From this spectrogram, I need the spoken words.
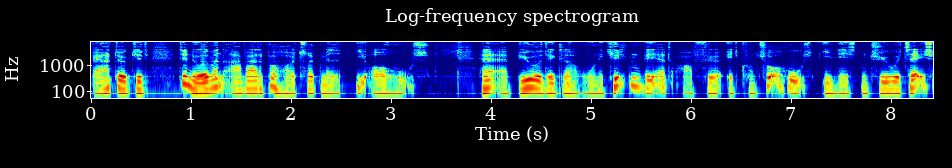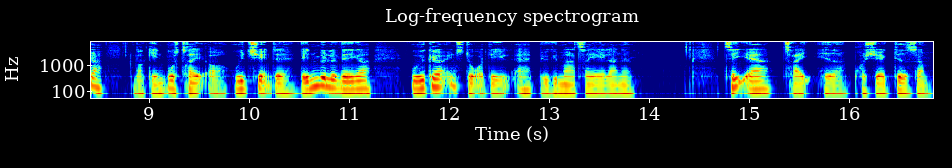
bæredygtigt, det er noget, man arbejder på højtryk med i Aarhus. Her er byudvikler Rune Kilden ved at opføre et kontorhus i næsten 20 etager, hvor genbrugstræ og udtjente vindmøllevinger udgør en stor del af byggematerialerne. TR3 hedder projektet, som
